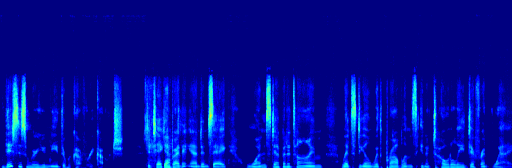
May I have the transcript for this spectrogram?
This is where you need the recovery coach to take yeah. you by the hand and say one step at a time let's deal with problems in a totally different way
